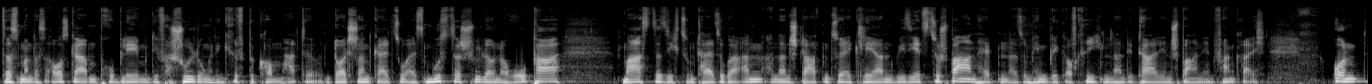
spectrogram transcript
dass man das Ausgabenproblem und die Verschuldung in den Griff bekommen hatte. Und Deutschland galt so als Musterschüler in Europa maßte sich zum Teil sogar an, anderen Staaten zu erklären, wie sie jetzt zu sparen hätten, also im Hinblick auf Griechenland, Italien, Spanien, Frankreich. Und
